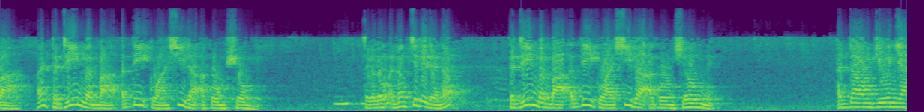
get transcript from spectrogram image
ပါအဲတတိမပါအတိกว่าရှိတာအကုန်ရှုံးတယ်စကလုံးအလုံးကြစ်လိုက်တယ်နော်တတိမပါအတိกว่าရှိတာအကုန်ရှုံးတယ်အတောင်ကျိုးညာ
